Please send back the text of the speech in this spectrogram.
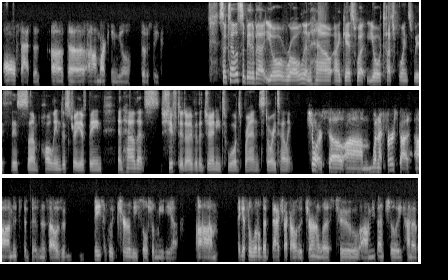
all facets of the uh, marketing wheel, so to speak. So tell us a bit about your role and how, I guess, what your touch points with this um, whole industry have been and how that's shifted over the journey towards brand storytelling. Sure. So um, when I first got um, into the business, I was basically purely social media. Um, I guess a little bit backtrack, I was a journalist who um, eventually kind of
